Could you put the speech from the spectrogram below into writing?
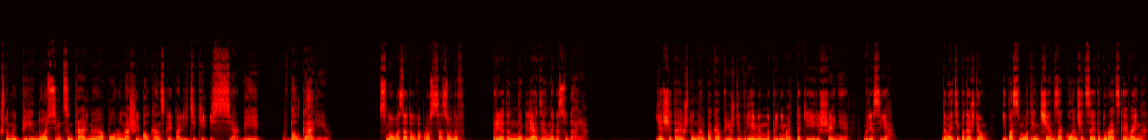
что мы переносим центральную опору нашей балканской политики из Сербии в Болгарию? Снова задал вопрос Сазонов, преданно глядя на государя. «Я считаю, что нам пока преждевременно принимать такие решения», – влез я. «Давайте подождем и посмотрим, чем закончится эта дурацкая война.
